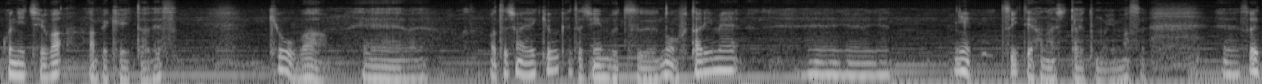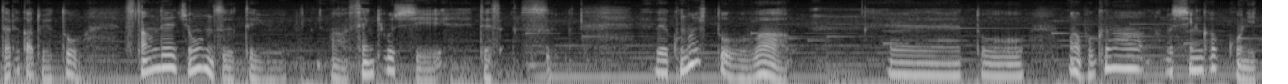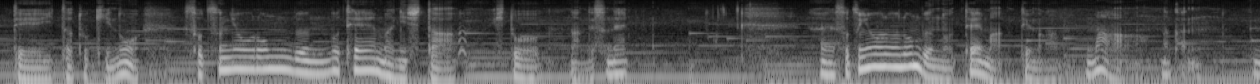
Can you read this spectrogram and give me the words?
こんにちは、安部啓太です。今日は、えー、私が影響を受けた人物の2人目、えー、について話したいと思います。えー、それ誰かというと、スタンレー・ジョーンズっていう、まあ、宣教師です。で、この人は、えっ、と、まあ、僕が進学校に行っていた時の卒業論文のテーマにした人なんですね。え、卒業論文のテーマっていうのがまあなんか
